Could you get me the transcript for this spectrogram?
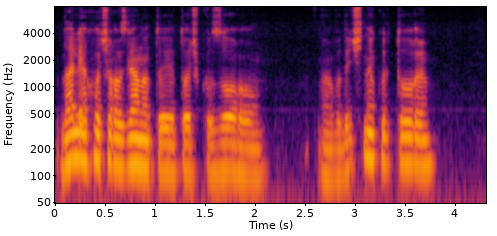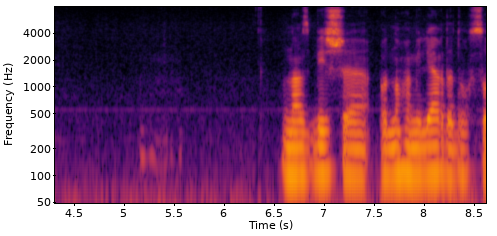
Далі я хочу розглянути точку зору е, ведичної культури. У нас більше 1 мільярда 200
